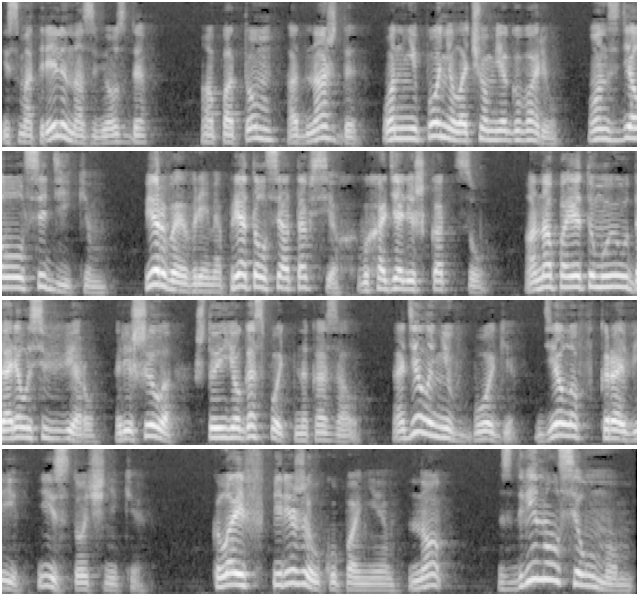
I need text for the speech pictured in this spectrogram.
и смотрели на звезды. А потом, однажды, он не понял, о чем я говорю. Он сделался диким. Первое время прятался ото всех, выходя лишь к отцу. Она поэтому и ударилась в веру, решила, что ее Господь наказал. А дело не в Боге, дело в крови и источнике. Клайв пережил купание, но сдвинулся умом.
